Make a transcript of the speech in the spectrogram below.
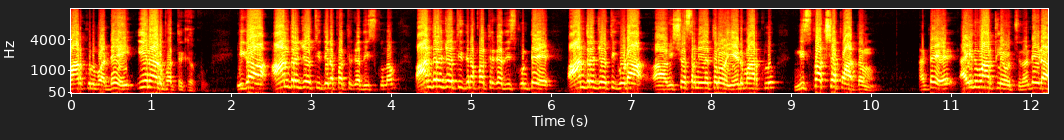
మార్కులు పడ్డాయి ఈనాడు పత్రికకు. ఇక ఆంధ్రజ్యోతి దినపత్రిక తీసుకుందాం. ఆంధ్రజ్యోతి దినపత్రిక తీసుకుంటే ఆంధ్రజ్యోతి కూడా విశ్వసనీయతలో ఏడు మార్కులు నిష్పక్షపాతం అంటే ఐదు మార్కులే వచ్చింది. అంటే ఇక్కడ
